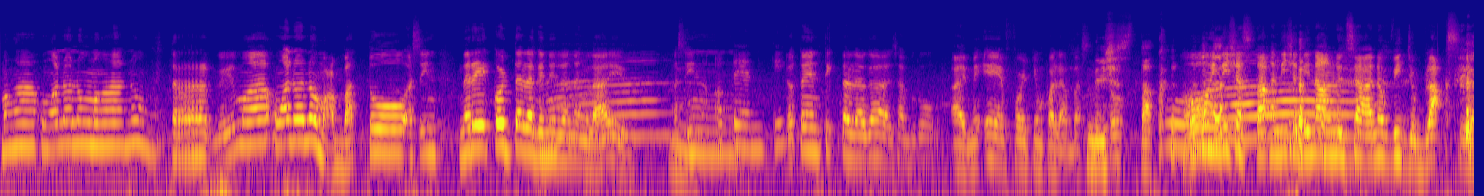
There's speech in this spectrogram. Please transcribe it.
mga kung ano-anong mga ano, trrr, mga kung ano-ano, mga bato, as in, na-record talaga nila ng live. As in, Ah, authentic. authentic talaga. Sabi ko, ay, may effort yung palabas na Hindi to. siya stuck. Oo, hindi siya stuck, hindi siya dinownload sa ano, video blocks. Yung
